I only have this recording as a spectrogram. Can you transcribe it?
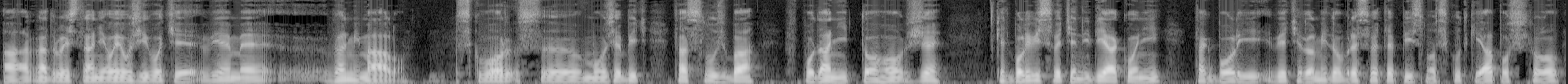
A na druhej strane o jeho živote vieme veľmi málo. Skôr môže byť tá služba v podaní toho, že keď boli vysvetení diakoni, tak boli, viete veľmi dobre, sveté písmo, skutky apoštolov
